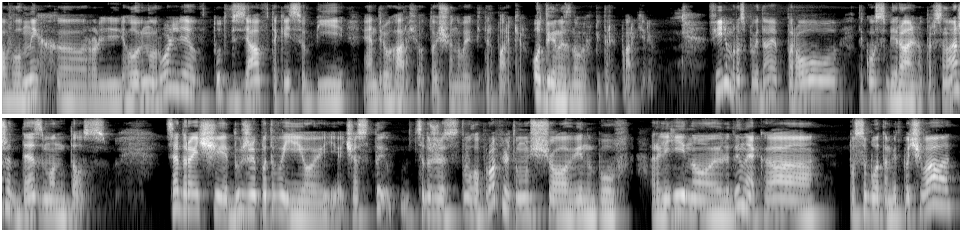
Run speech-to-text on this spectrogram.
в головних е, роль, головну роль тут взяв такий собі Ендрю Гарфілд, той що новий Пітер Паркер. Один із нових Пітер Паркерів. Фільм розповідає про такого собі реального персонажа Дезмонд Дос. Це, до речі, дуже по твоїй части. Це дуже з твого профілю, тому що він був релігійною людиною, яка по суботам відпочивала.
